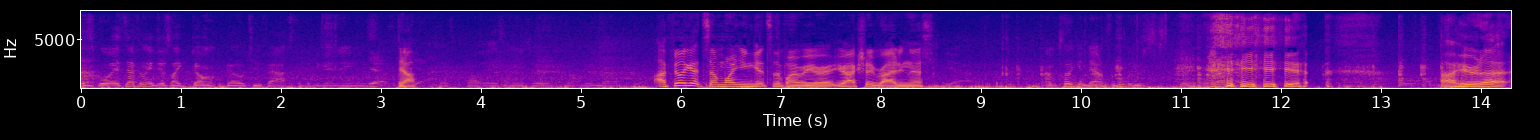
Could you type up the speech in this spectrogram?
It's cool. It's definitely just like don't go too fast at the beginning. Yeah. Yeah. That's probably as long as you're not doing that. I feel like at some point you can get to the point where you're you're actually riding this. Yeah. I'm clicking down from boost. yeah. I hear that.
